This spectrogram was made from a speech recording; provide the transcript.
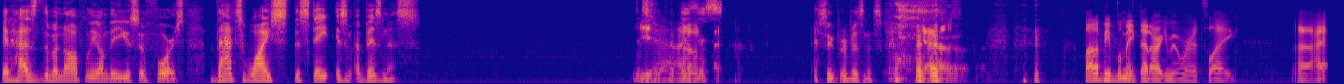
it has the monopoly on the use of force. That's why the state isn't a business. The Yeah, super I don't- business. A super business. yeah. a lot of people make that argument where it's like, uh, I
